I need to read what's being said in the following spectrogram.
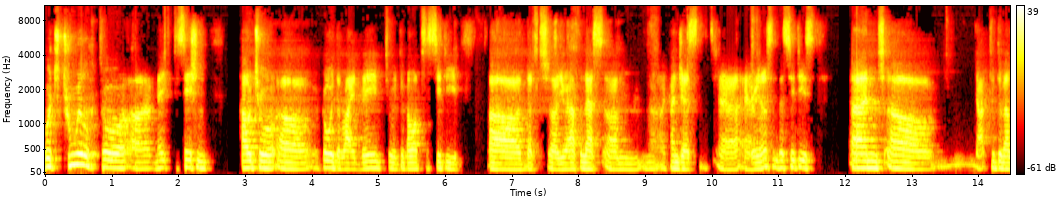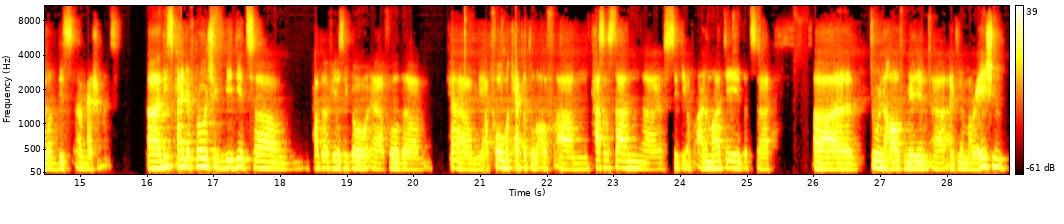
good tool to uh, make decision how to uh, go the right way to develop the city uh, that you have less um, congested areas in the cities and yeah, to develop these measurements. this kind of project we did a couple of years ago for the um, yeah, former capital of um, Kazakhstan, uh, city of Almaty. That's a, a two and a half million uh, agglomeration.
